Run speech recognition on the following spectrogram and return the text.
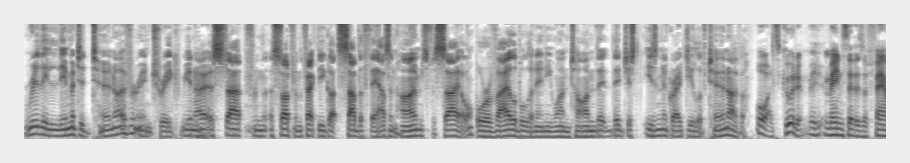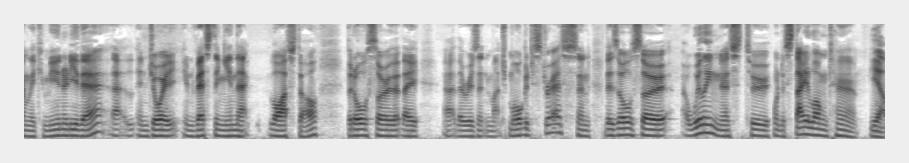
really limited turnover in Trigg. You know, mm. aside from aside from the fact that you got sub a thousand homes for sale or available at any one time, there, there just isn't a great deal of turnover. Oh, it's good. It, it means that there's a family community there that enjoy investing in that lifestyle, but also that they uh, there isn't much mortgage stress, and there's also a willingness to want to stay long term. Yeah,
